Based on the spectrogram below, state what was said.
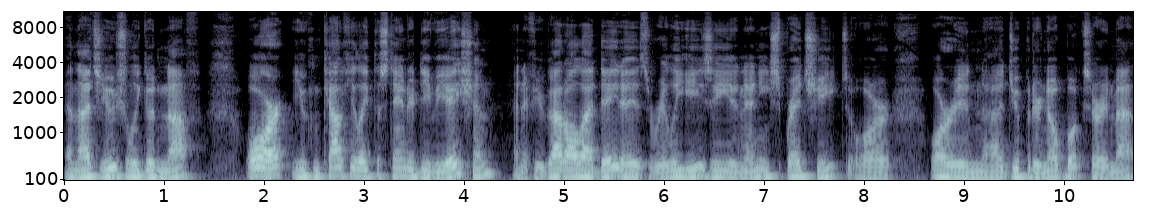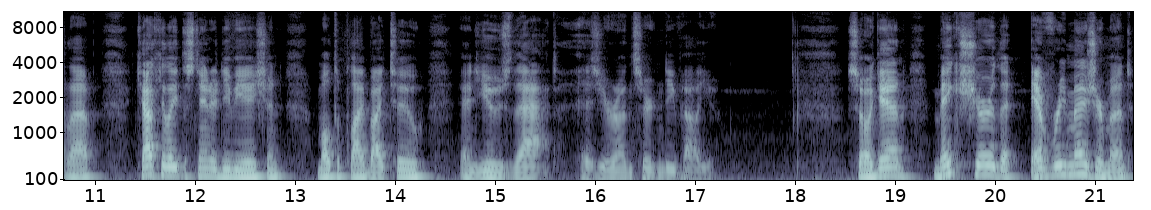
and that's usually good enough. Or you can calculate the standard deviation, and if you've got all that data, it's really easy in any spreadsheet or, or in uh, Jupyter Notebooks or in MATLAB. Calculate the standard deviation, multiply by 2, and use that as your uncertainty value. So again, make sure that every measurement,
